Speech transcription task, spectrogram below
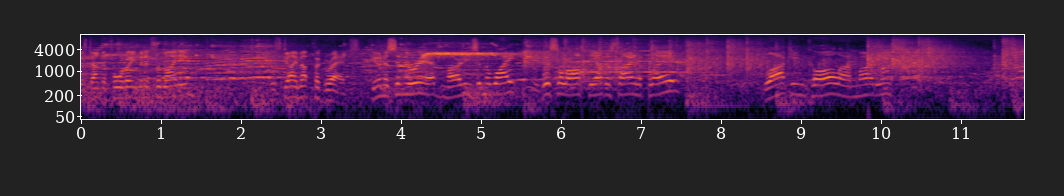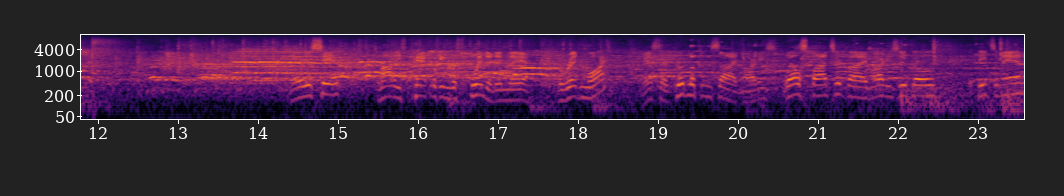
Just under 14 minutes remaining. This game up for grabs. Eunice in the red, Marti's in the white. The whistle off the other side of the play. Blocking call on Marti's. There you see it. Marti's camp looking resplendent in their the red and white. Yes, a good looking side, Marti's. Well sponsored by Marti Zucco, the pizza man.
